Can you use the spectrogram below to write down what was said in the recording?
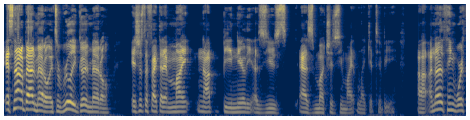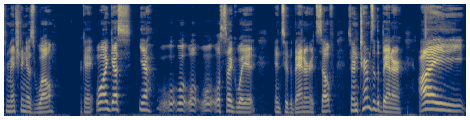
it's not a bad medal. It's a really good medal. It's just the fact that it might not be nearly as used as much as you might like it to be. Uh, another thing worth mentioning as well. Okay, well, I guess, yeah, we'll, we'll, we'll, we'll segue it into the banner itself. So, in terms of the banner, I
